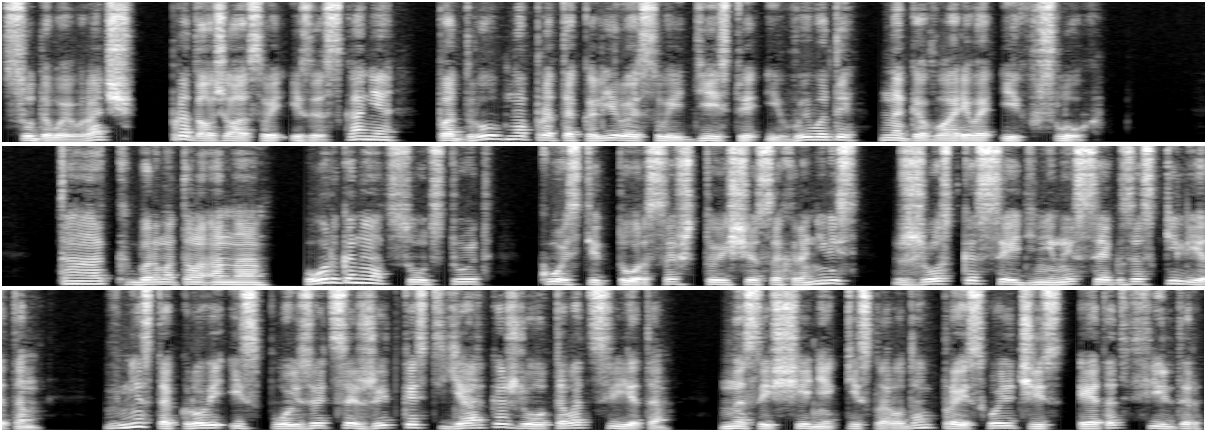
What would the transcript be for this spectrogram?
Судовой врач продолжал свои изыскания, подробно протоколируя свои действия и выводы, наговаривая их вслух. «Так», – бормотала она, – «органы отсутствуют, Кости торса, что еще сохранились, жестко соединены с экзоскелетом. Вместо крови используется жидкость ярко-желтого цвета. Насыщение кислородом происходит через этот фильтр.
